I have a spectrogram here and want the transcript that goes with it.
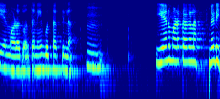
ಏನು ಮಾಡೋದು ಅಂತಾನೆ ಗೊತ್ತಾಗ್ತಿಲ್ಲ. ಹ್ಮ್. ಏನು ಮಾಡೋಕ್ಕಾಗಲ್ಲ? ನಡಿ.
